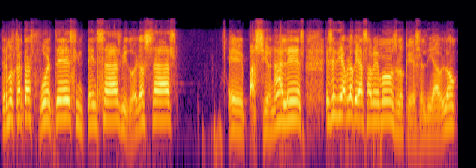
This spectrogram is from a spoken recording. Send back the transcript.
Tenemos cartas fuertes, intensas, vigorosas. eh, pasionales. Ese diablo que ya sabemos lo que es el diablo.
